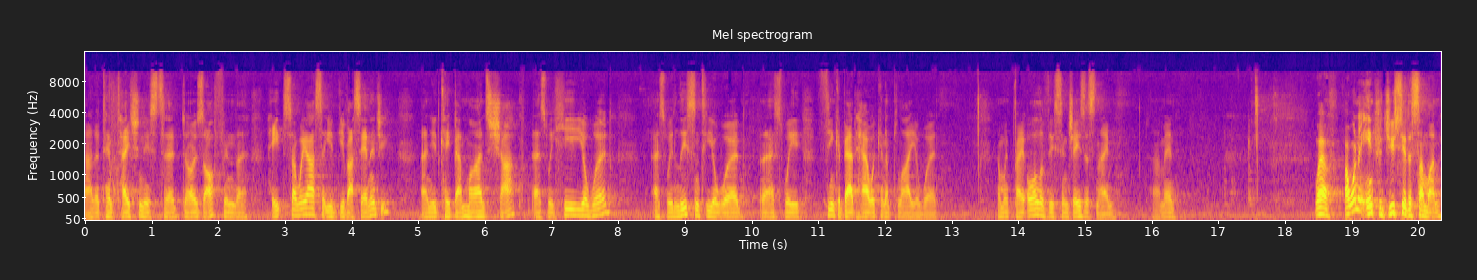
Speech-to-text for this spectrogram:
Uh, the temptation is to doze off in the heat. So we ask that you'd give us energy and you'd keep our minds sharp as we hear your word, as we listen to your word, and as we think about how we can apply your word. And we pray all of this in Jesus' name. Amen. Well, I want to introduce you to someone.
